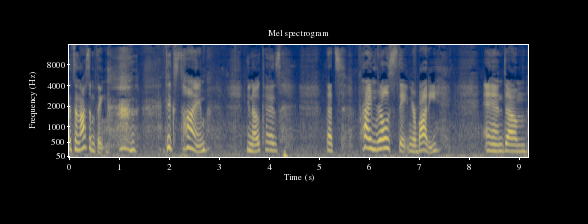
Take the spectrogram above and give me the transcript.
it's an awesome thing. it takes time, you know, cuz that's prime real estate in your body. And um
